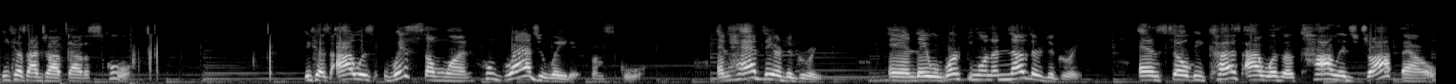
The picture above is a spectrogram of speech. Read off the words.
because I dropped out of school. Because I was with someone who graduated from school and had their degree, and they were working on another degree. And so, because I was a college dropout,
